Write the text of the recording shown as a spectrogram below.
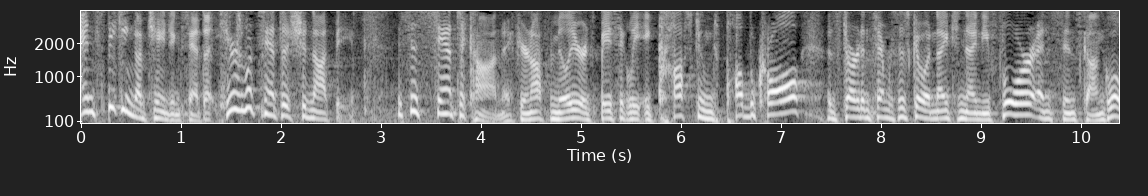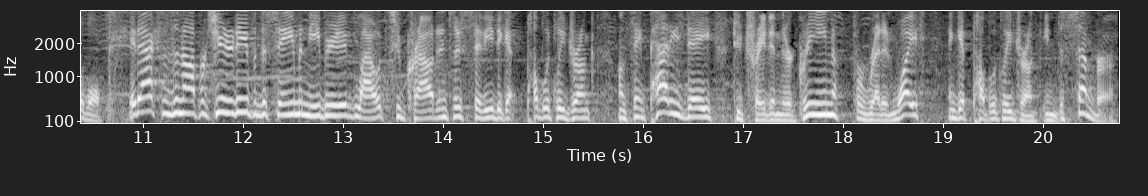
And speaking of changing Santa, here's what Santa should not be. This is SantaCon. If you're not familiar, it's basically a costumed pub crawl that started in San Francisco in 1994 and since gone global. It acts as an opportunity for the same inebriated louts who crowd into the city to get publicly drunk on St. Patty's Day to trade in their green for red and white and get publicly drunk in December.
